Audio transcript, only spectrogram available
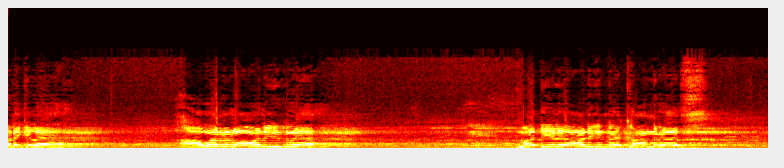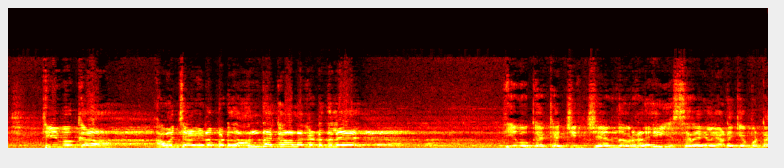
அடைக்கல. அவர்கள் ஆளுகின்ற மத்தியில் ஆளுகின்ற காங்கிரஸ் திமுக அமைச்சர் இடப்பட்டது அந்த காலகட்டத்திலே திமுக கட்சி சேர்ந்தவர்களை சிறையில் அடைக்கப்பட்ட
